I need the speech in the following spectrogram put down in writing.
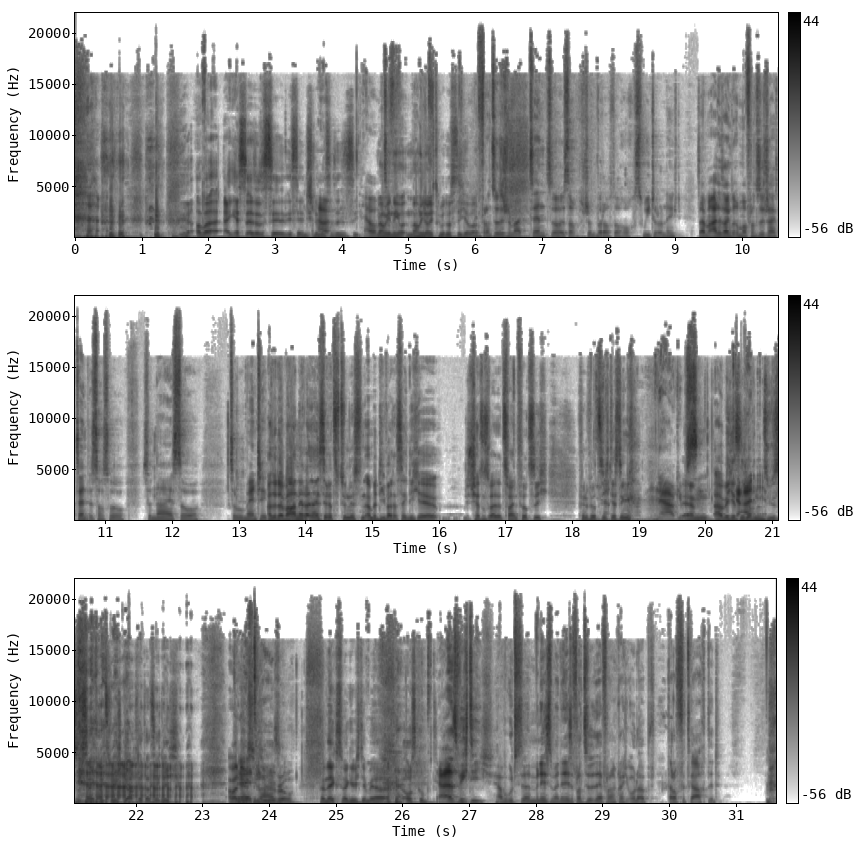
aber I guess, also das ist ja, ist ja nicht schlimm, Ja, das ist, aber machen, wir mit- nicht, machen wir noch nicht drüber lustig, aber Mit französischem Akzent, so, ist auch bestimmt, doch, doch auch sweet, oder nicht? Sagen wir, alle sagen doch immer, französischer Akzent ist doch so, so nice, so, so romantic. also da war eine nice Rezeptionistin, aber die war tatsächlich äh, schätzungsweise 42, 45, deswegen ja, okay, bis- ähm, habe ich jetzt Ja, nicht auf ein süßes äh, Französisch geachtet tatsächlich. Aber Ja, übel, so. Bro. Beim nächsten Mal gebe ich dir mehr Auskunft. ja, das ist wichtig. Aber gut, beim nächsten Mal, der nächste Französ der Frankreich-Urlaub, darauf wird geachtet.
